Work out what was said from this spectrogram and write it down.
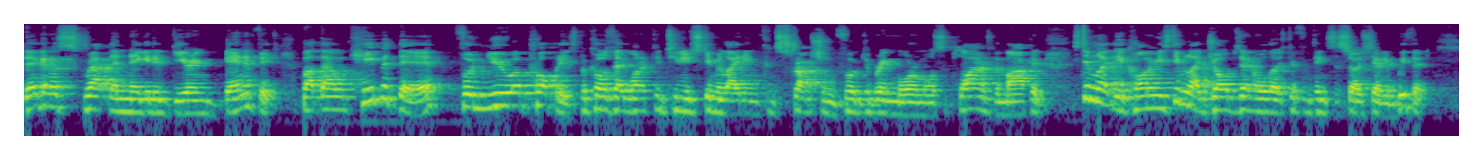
they're going to scrap their negative gearing benefit. But they will keep it there for newer properties because they want to continue stimulating construction for, to bring more and more supply onto the market, stimulate the economy, stimulate jobs, and all those different things associated with it.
